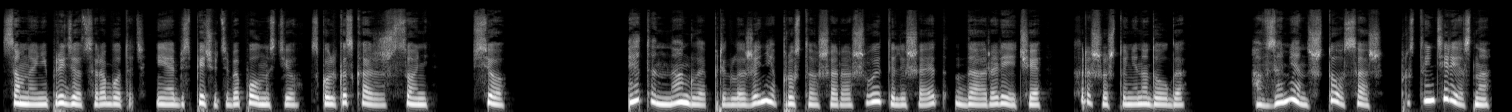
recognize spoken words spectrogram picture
Со мной не придется работать. Я обеспечу тебя полностью. Сколько скажешь, Сонь. Все. Это наглое предложение просто ошарашивает и лишает дара речи. Хорошо, что ненадолго. А взамен что, Саш? Просто интересно.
